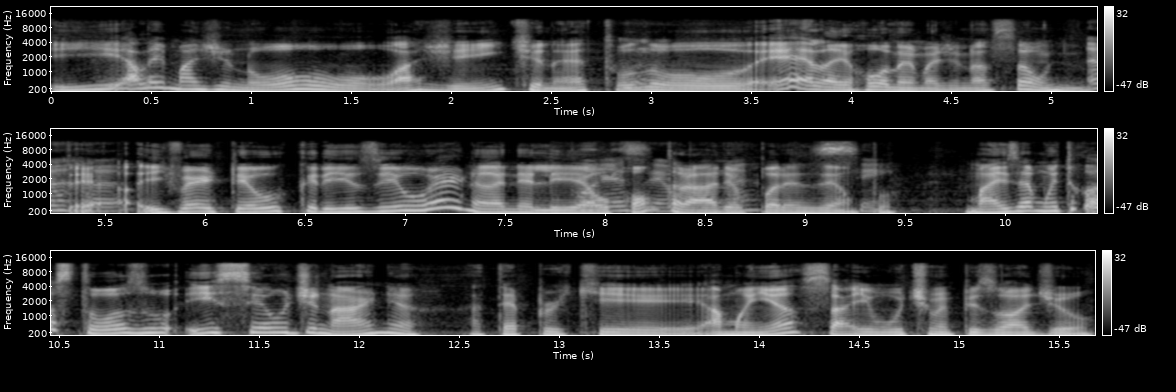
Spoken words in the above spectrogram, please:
E ela imaginou a gente, né? Tudo. Ela errou na imaginação. Aham. Inverteu o Cris e o Hernani ali. é Por o exemplo, contrário, né? por exemplo. Sim. Mas é muito gostoso. E ser o de Nárnia. Até porque amanhã sai o último episódio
